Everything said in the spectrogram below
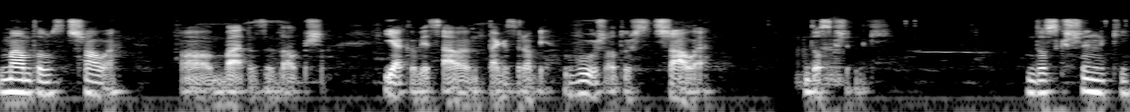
Mam tą strzałę. O, bardzo dobrze. Jak obiecałem, tak zrobię. Włóż otóż strzałę. Do skrzynki. Do skrzynki.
